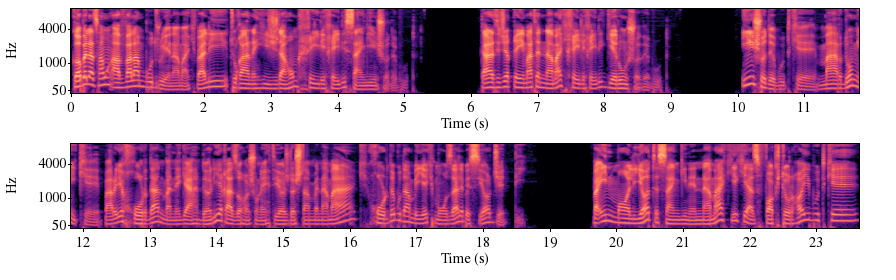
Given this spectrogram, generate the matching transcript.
گابل از همون اولم بود روی نمک ولی تو قرن 18 هم خیلی خیلی سنگین شده بود. در نتیجه قیمت نمک خیلی خیلی گرون شده بود. این شده بود که مردمی که برای خوردن و نگهداری غذاهاشون احتیاج داشتن به نمک خورده بودن به یک موزل بسیار جدی. و این مالیات سنگین نمک یکی از فاکتورهایی بود که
